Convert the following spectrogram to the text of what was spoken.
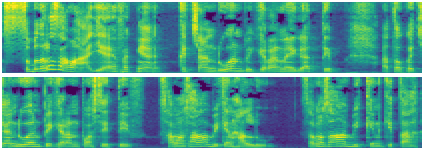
Sebenarnya sama aja efeknya. Kecanduan pikiran negatif atau kecanduan pikiran positif sama-sama bikin halu. Sama-sama bikin kita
